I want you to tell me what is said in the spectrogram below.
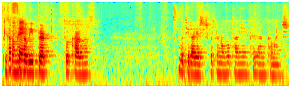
Principalmente Café. ali perto da tua casa. Vou tirar estas que é para não voltarem a calhar nunca mais.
